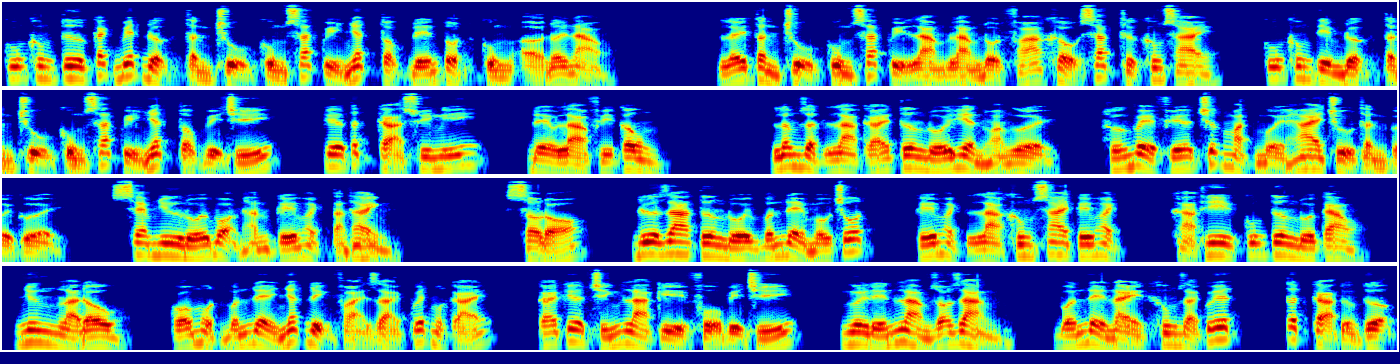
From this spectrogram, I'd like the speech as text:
cũng không tư cách biết được tần trụ cùng sát quỷ nhất tộc đến tột cùng ở nơi nào. Lấy tần trụ cùng sát quỷ làm làm đột phá khẩu sát thực không sai, cũng không tìm được tần trụ cùng sát quỷ nhất tộc vị trí, kia tất cả suy nghĩ đều là phí công. Lâm giật là cái tương đối hiền hòa người, hướng về phía trước mặt mười hai chủ thần cười cười, xem như đối bọn hắn kế hoạch tán thành. Sau đó đưa ra tương đối vấn đề mấu chốt, kế hoạch là không sai kế hoạch, khả thi cũng tương đối cao, nhưng là đâu, có một vấn đề nhất định phải giải quyết một cái cái kia chính là kỳ phổ vị trí, ngươi đến làm rõ ràng, vấn đề này không giải quyết, tất cả tưởng tượng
